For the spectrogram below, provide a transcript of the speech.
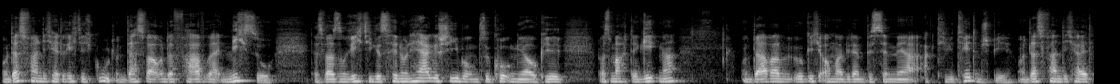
Und das fand ich halt richtig gut. Und das war unter Favre halt nicht so. Das war so ein richtiges Hin- und Hergeschiebe, um zu gucken, ja, okay, was macht der Gegner? Und da war wirklich auch mal wieder ein bisschen mehr Aktivität im Spiel. Und das fand ich halt,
